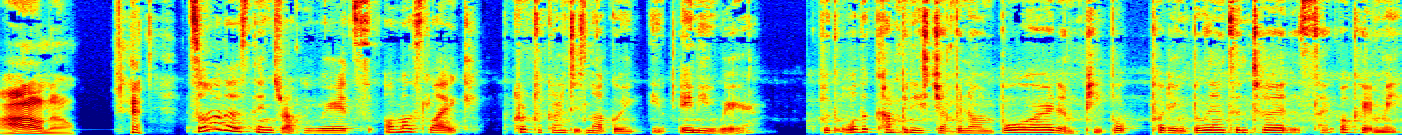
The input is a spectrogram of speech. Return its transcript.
I don't know. it's one of those things, Rocky, where it's almost like cryptocurrency is not going anywhere. With all the companies jumping on board and people putting billions into it, it's like, okay, me,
